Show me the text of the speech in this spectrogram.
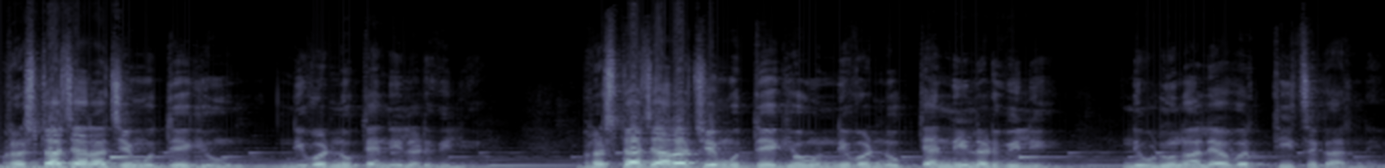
भ्रष्टाचाराचे मुद्दे घेऊन निवडणूक त्यांनी लढविली. भ्रष्टाचाराचे मुद्दे घेऊन निवडणूक त्यांनी लढविली. निवडून आल्यावर तीच कारणे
